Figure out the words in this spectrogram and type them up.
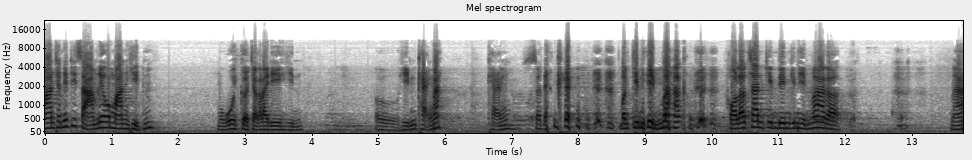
มารชนิดที่สามเรียกว่ามารหินโอ้ยเกิดจากอะไรดีหินเออหินแข็งไหมแข็งแสดงแข็งมันกินหินมากคอร์รัปชันกินดินกินหินมากเหรอะนะ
